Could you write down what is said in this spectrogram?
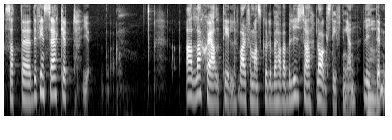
Så att eh, det finns säkert alla skäl till varför man skulle behöva belysa lagstiftningen lite,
